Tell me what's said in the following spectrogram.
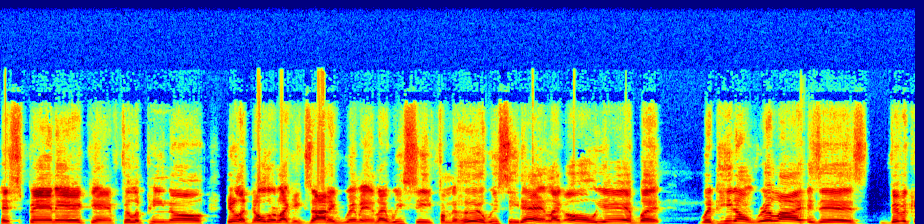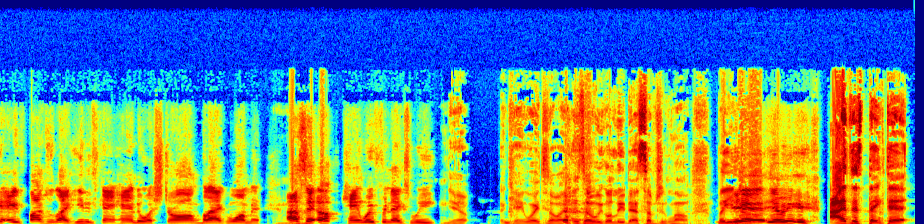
Hispanic and Filipino. He like, those are like exotic women. Like we see from the hood, we see that. And like, oh yeah, but what he don't realize is Vivica A. Fox was like, he just can't handle a strong black woman. I Mhm. said, up, can't wait for next week. Yep. I can't wait till. So we're gonna leave that subject alone. But you yeah, know, yeah. We, I just think that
